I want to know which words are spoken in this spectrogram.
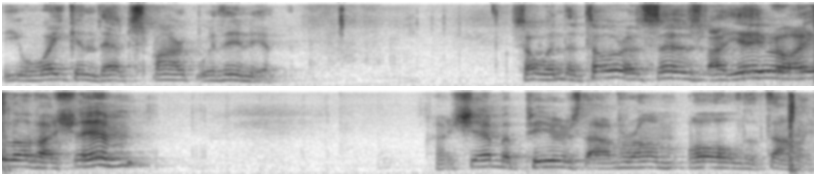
He awakened that spark within him. So when the Torah says, Vayero Elov Hashem, Hashem appears to Avram all the time.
